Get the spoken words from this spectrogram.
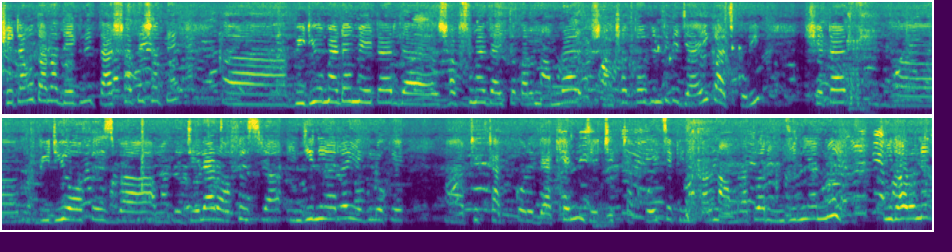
সেটাও তারা দেখবে। তার সাথে সাথে বিডিও ম্যাডাম এটার সবসময় দায়িত্ব, কারণ আমরা সাংসদ তহবিল থেকে যাই কাজ করি, সেটা বিডিও অফিস বা আমাদের জেলার অফিসরা, ইঞ্জিনিয়াররাই এগুলোকে ঠিকঠাক করে দেখেন যে ঠিকঠাক হয়েছে কিনা, কারণ আমরা তো আর ইঞ্জিনিয়ার নই। কী ধরনের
